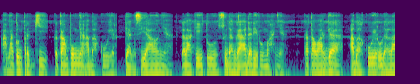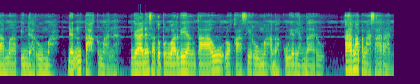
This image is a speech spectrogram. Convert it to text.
Ahmad pun pergi ke kampungnya Abah Kuir. Dan sialnya, lelaki itu sudah nggak ada di rumahnya. Kata warga, Abah Kuir udah lama pindah rumah dan entah ke mana. Gak ada satupun warga yang tahu lokasi rumah Abah Kuir yang baru. Karena penasaran,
